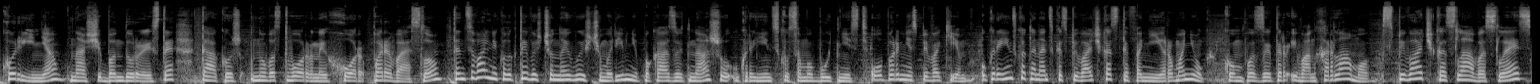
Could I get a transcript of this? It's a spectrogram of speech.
Коріння, наші бандуристи, також новостворений хор Перевесло, танцювальні колективи, що на найвищому рівні показують нашу українську самобутність. Оперні співаки, українська канадська співачка Стефанія Романюк, композитор Іван Харламов, співачка Слава Слесь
